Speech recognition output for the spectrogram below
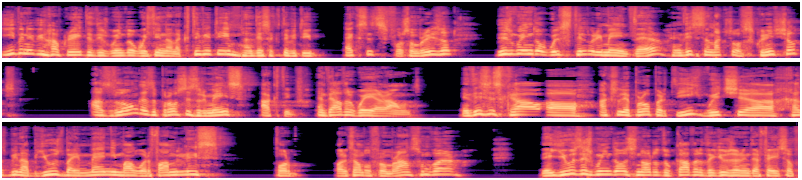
even if you have created this window within an activity and this activity exits for some reason, this window will still remain there. And this is an actual screenshot as long as the process remains active and the other way around. And this is how uh, actually a property which uh, has been abused by many malware families for for example, from ransomware. They use these windows in order to cover the user interface of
